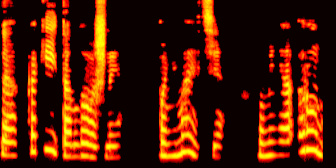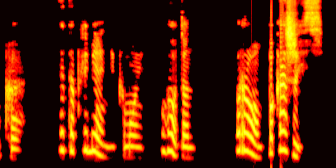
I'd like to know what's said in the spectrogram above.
Да какие там ложные, понимаете? У меня Ромка. Это племянник мой. Вот он. Ром, покажись.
